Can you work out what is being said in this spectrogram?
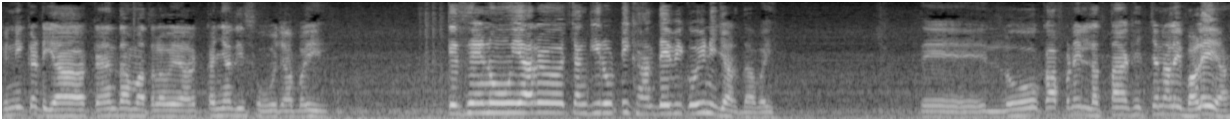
ਕਿੰਨੀ ਘਟੀਆ ਕਹਿਣ ਦਾ ਮਤਲਬ ਯਾਰ, ਕਈਆਂ ਦੀ ਸੋਚ ਆ ਬਈ। ਕਿਸੇ ਨੂੰ ਯਾਰ ਚੰਗੀ ਰੋਟੀ ਖਾਂਦੇ ਵੀ ਕੋਈ ਨਹੀਂ ਜਰਦਾ ਬਈ। ਤੇ ਲੋਕ ਆਪਣੇ ਲੱਤਾਂ ਖਿੱਚਣ ਵਾਲੇ ਬਲੇ ਆ।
